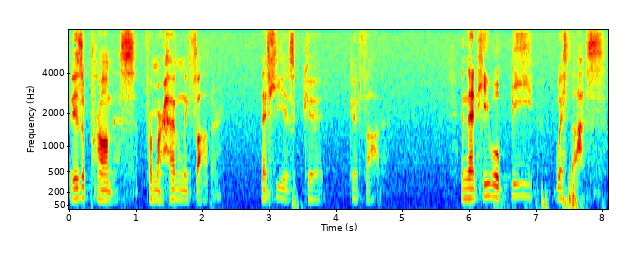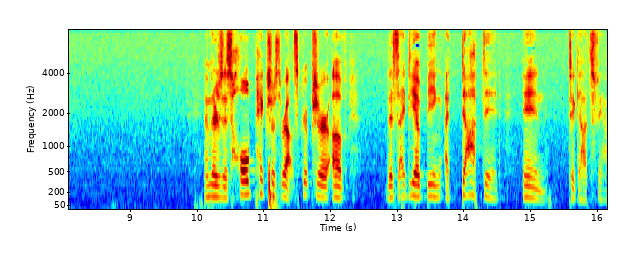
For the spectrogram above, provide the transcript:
It is a promise from our Heavenly Father that He is a good, good Father. And that He will be with us. And there's this whole picture throughout Scripture of this idea of being adopted into God's family.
